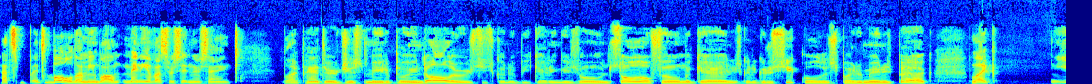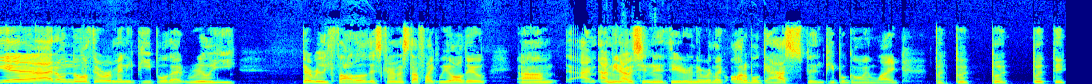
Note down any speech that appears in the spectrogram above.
that's it's bold. I mean, while many of us were sitting there saying. Black Panther just made a billion dollars. He's gonna be getting his own solo film again. He's gonna get a sequel, and Spider Man is back. Like, yeah, I don't know if there were many people that really that really follow this kind of stuff like we all do. Um, I, I mean, I was sitting in the theater and there were like audible gasps and people going like, "But, but, but, but they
